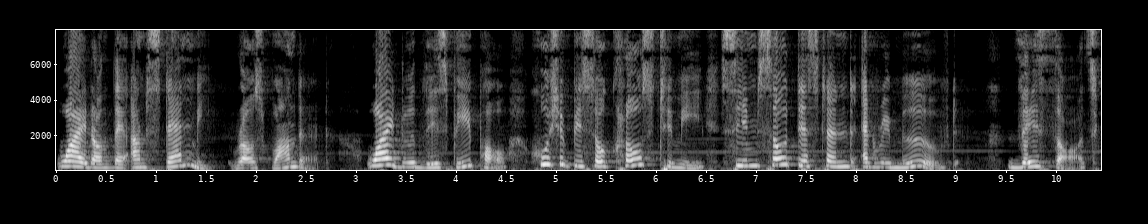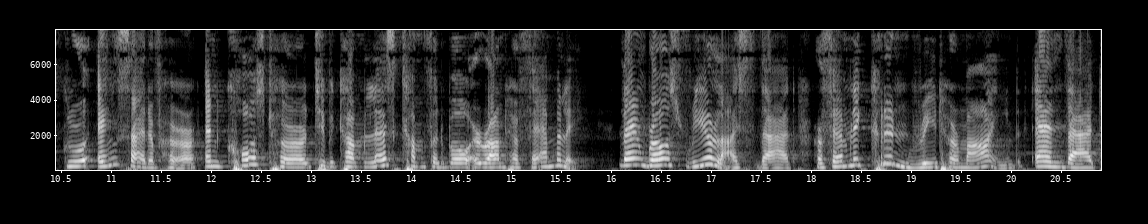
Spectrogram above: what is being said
Why don't they understand me? Rose wondered. Why do these people, who should be so close to me, seem so distant and removed? These thoughts grew inside of her and caused her to become less comfortable around her family. Then Rose realized that her family couldn't read her mind and that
